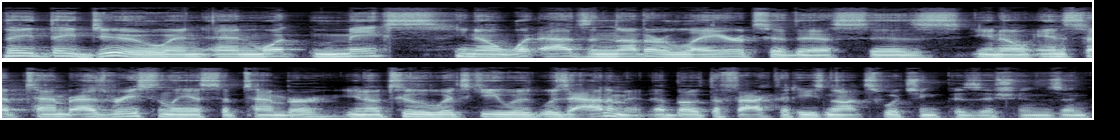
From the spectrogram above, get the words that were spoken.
They they do, and and what makes you know what adds another layer to this is you know in September, as recently as September, you know Tulowitzki was, was adamant about the fact that he's not switching positions, and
